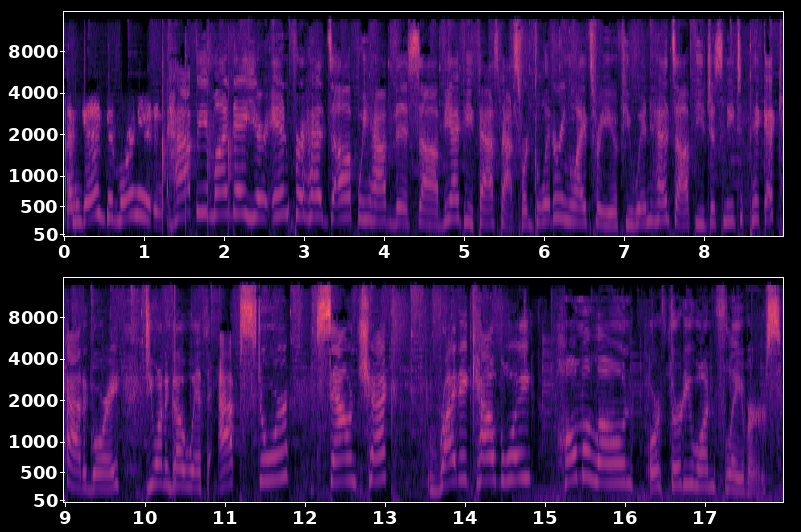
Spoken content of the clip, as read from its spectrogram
I'm good. Good morning. Happy Monday. You're in for Heads Up. We have this uh, VIP Fast Pass for glittering lights for you. If you win Heads Up, you just need to pick a category. Do you want to go with App Store, Sound Check, Ride It Cowboy, Home Alone, or 31 Flavors?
